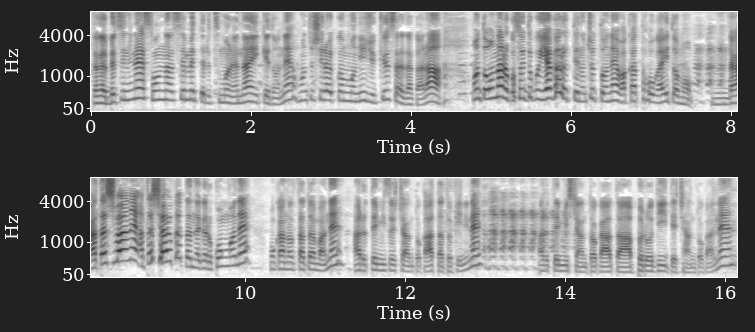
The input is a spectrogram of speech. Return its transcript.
だから別にね、そんな責めてるつもりはないけどね、ほんと白井君も29歳だから、ほんと女の子そういうとこ嫌がるっていうのちょっとね、分かった方がいいと思う。うん、だから私はね、私は良かったんだけど、今後ね、他の、例えばね、アルテミスちゃんとか会った時にね、アルテミスちゃんとか、あとアプロディーテちゃんとかね、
